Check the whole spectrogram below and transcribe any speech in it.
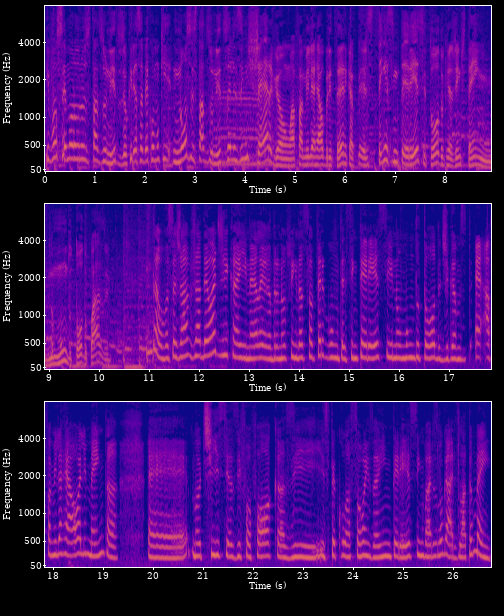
E você morou nos Estados Unidos. Eu queria saber como que nos Estados Unidos eles enxergam a família real britânica. Eles têm esse interesse todo que a gente tem no mundo todo, quase. Então, você já, já deu a dica aí, né, Leandro, no fim da sua pergunta. Esse interesse no mundo todo, digamos. É, a família real alimenta é, notícias e fofocas e especulações aí, interesse em vários lugares. Lá também,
